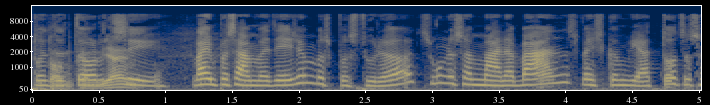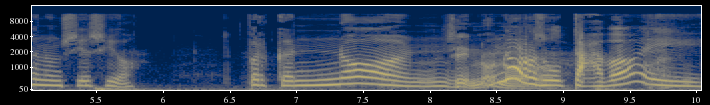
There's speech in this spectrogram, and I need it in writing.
tothom actors, canviant. sí. L'any passat mateix amb els pastorets, una setmana abans vaig canviar tota l'anunciació perquè no, Sí, no, no, no. resultava i,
